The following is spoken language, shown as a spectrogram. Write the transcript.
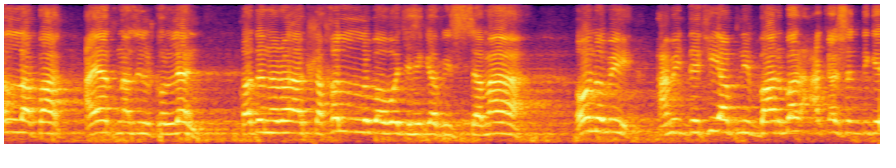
আল্লাহ পাক আয়াত নাজিল করলেন কদনরা তাকাল্লুবা ওয়াজহিকা ফিস সামা। ও নবী আমি দেখি আপনি বারবার আকাশের দিকে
